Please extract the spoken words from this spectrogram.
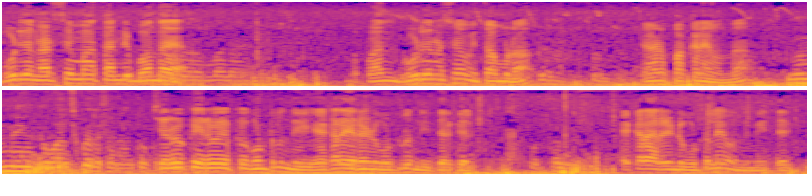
బూడిద నరసింహ తండ్రి బొందయ్య పం- బూడిద నరసింహ మీ తమ్ముడా? ఏడ పక్కనే ఉందా? చెరువుకి ఇరవై ఒక్క గుంటలు ఉంది ఎకరా రెండు గుంటలు ఉంది ఇద్దరు కలిపి. ఎకరా రెండు గుంటలే ఉంది మీ ఇద్దరికి.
